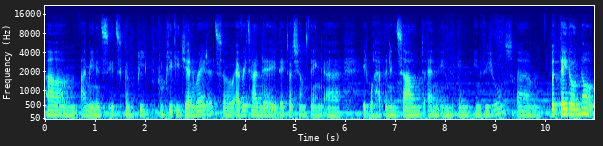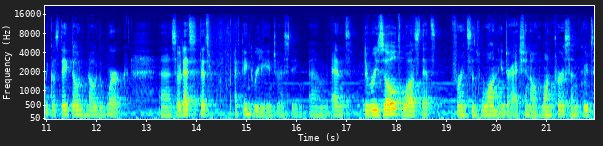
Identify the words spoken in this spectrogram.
Um, I mean, it's it's complete, completely generated. So every time they, they touch something, uh, it will happen in sound and in in, in visuals. Um, but they don't know because they don't know the work. Uh, so that's that's I think really interesting. Um, and the result was that, for instance, one interaction of one person could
